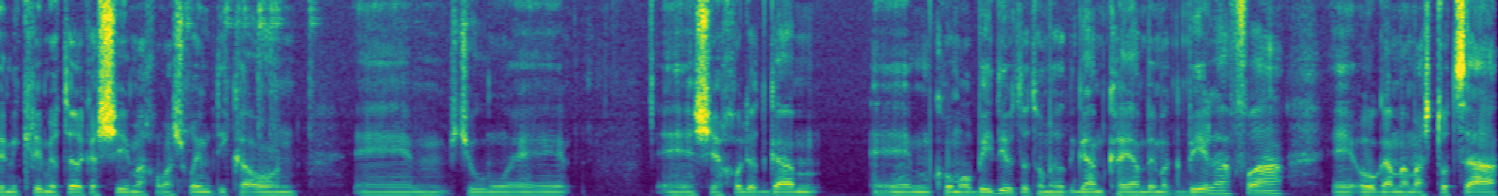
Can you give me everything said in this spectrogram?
במקרים יותר קשים אנחנו ממש רואים דיכאון, שהוא, אה, אה, שיכול להיות גם קומורבידיות, זאת אומרת גם קיים במקביל להפרעה, אה, או גם ממש תוצאה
